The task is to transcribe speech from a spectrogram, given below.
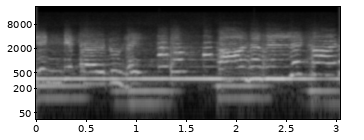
எங்கே கருணை காணவில்லை காண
